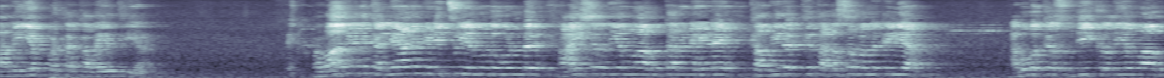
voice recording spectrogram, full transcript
അറിയപ്പെട്ട കവയത്രിയാണ്. പ്രവാചകന്റെ കല്യാണം കഴിച്ചു എന്നതുകൊണ്ട് ആയിഷ റളിയല്ലാഹു തആലയുടെ കവിതക്ക് തടസ്സം വന്നിട്ടില്ല. അബൂബക്കർ സിദ്ദീഖ് റളിയല്ലാഹു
